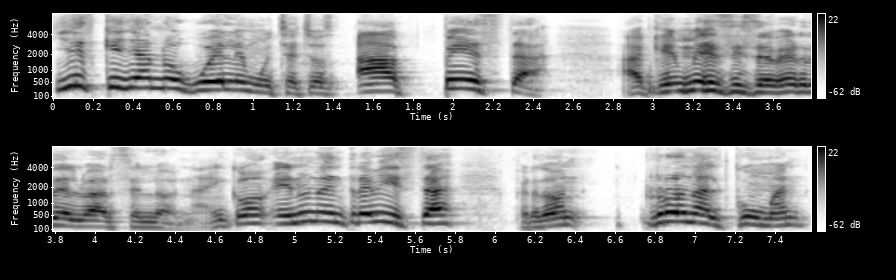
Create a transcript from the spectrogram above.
Y es que ya no huele muchachos, apesta a que Messi se ver del Barcelona. En, una entrevista, perdón, Ronald Koeman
